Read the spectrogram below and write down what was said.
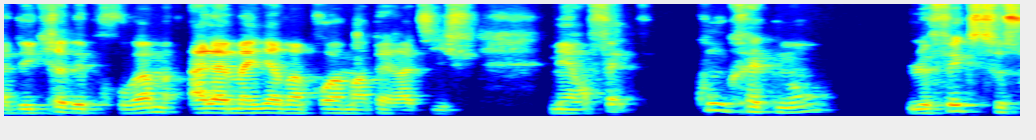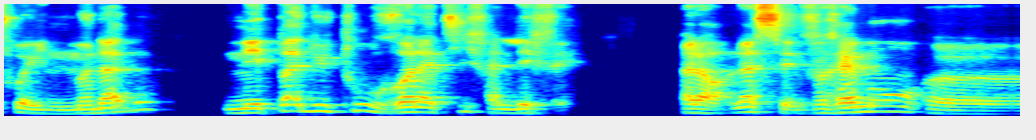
à, décrire des programmes à la manière d'un programme impératif. Mais en fait, concrètement, le fait que ce soit une monade n'est pas du tout relatif à l'effet. Alors là, c'est vraiment euh,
